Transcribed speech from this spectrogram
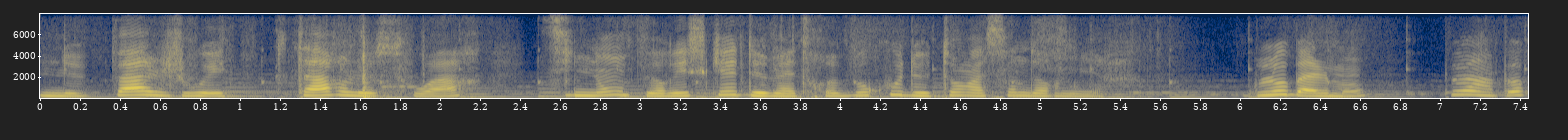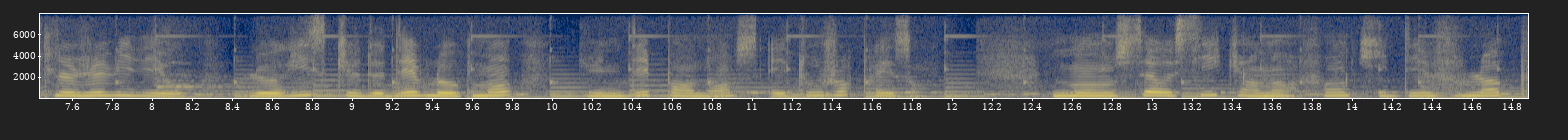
ne pas jouer tard le soir, sinon on peut risquer de mettre beaucoup de temps à s'endormir. Globalement, peu importe le jeu vidéo, le risque de développement d'une dépendance est toujours présent. Mais on sait aussi qu'un enfant qui développe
